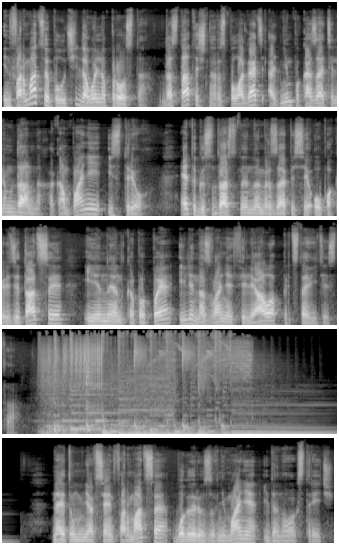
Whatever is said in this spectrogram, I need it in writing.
Информацию получить довольно просто. Достаточно располагать одним показателем данных о компании из трех. Это государственный номер записи об аккредитации, ИНН КПП или название филиала представительства. На этом у меня вся информация. Благодарю за внимание и до новых встреч.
